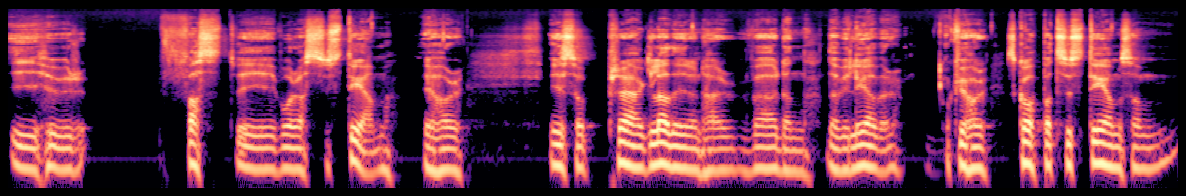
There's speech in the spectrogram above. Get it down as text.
i hur fast i våra system. Vi, har, vi är så präglade i den här världen där vi lever. Och vi har skapat system som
